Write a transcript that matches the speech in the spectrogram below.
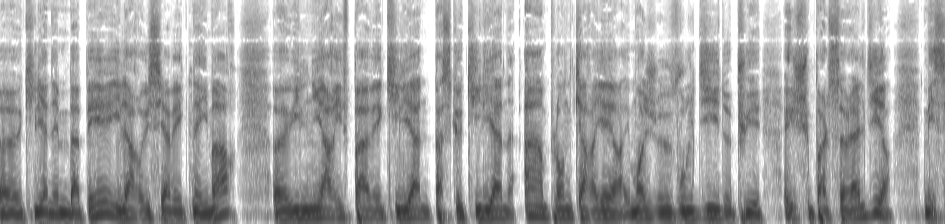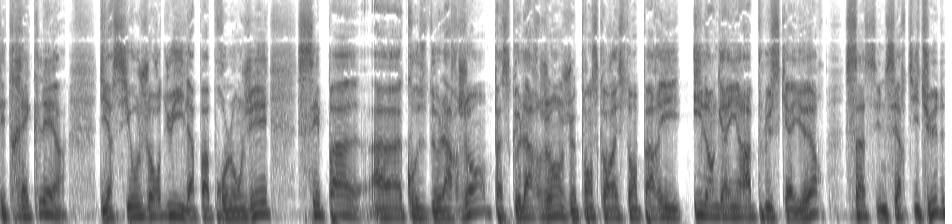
euh, Kylian Mbappé. Il a réussi avec Neymar. Euh, il n'y arrive pas avec Kylian parce que Kylian a un plan de carrière. Et moi, je vous le dis depuis, et je suis pas le seul à le dire, mais c'est très clair. Dire si aujourd'hui il n'a pas prolongé, c'est pas à cause de l'argent, parce que l'argent, je pense qu'en restant à Paris, il en gagnera plus qu'ailleurs. Ça, c'est une certitude.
